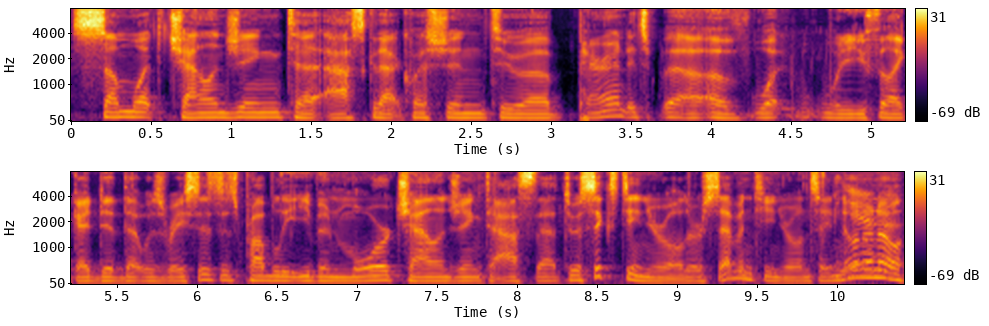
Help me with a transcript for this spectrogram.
somewhat challenging to ask that question to a parent. It's uh, of what what do you feel like I did that was racist? It's probably even more challenging to ask that to a 16 year old or a 17 year old and say, no, no, no,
